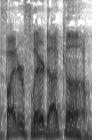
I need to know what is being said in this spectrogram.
www.fighterflare.com.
